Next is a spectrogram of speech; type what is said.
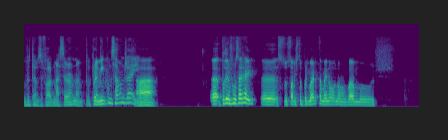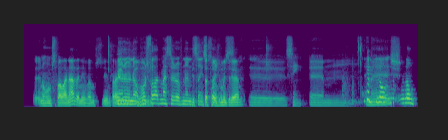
Estamos a falar de Master of None. Para mim começávamos já aí. Ah, Uh, podemos começar já aí. Uh, se tu só viste o primeiro, também não, não vamos. Não vamos falar nada, nem vamos entrar Não, não, não. Vamos falar de Master of None sem spoilers. muito grandes. Uh, sim. Um, mas... não, não,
